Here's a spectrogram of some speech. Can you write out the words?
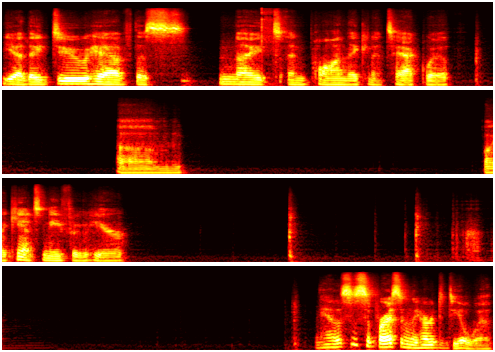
Yeah, they do have this knight and pawn they can attack with. Um, I can't Nifu here. Yeah, this is surprisingly hard to deal with.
